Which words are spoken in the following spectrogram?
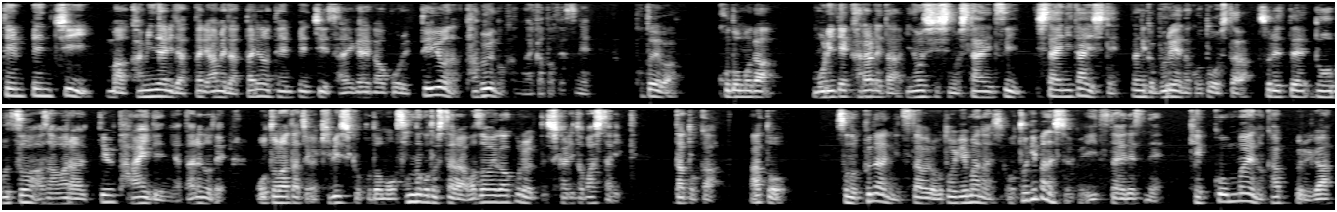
天変地異、まあ雷だったり雨だったりの天変地異災害が起こるっていうようなタブーの考え方ですね。例えば、子供が森で狩られたイノシシの死体につい死体に対して何か無礼なことをしたら、それって動物を嘲笑うっていうタライ伝に当たるので、大人たちが厳しく子供をそんなことしたら災いが起こるって叱り飛ばしたり、だとか、あと、そのプナンに伝わるおとぎ話、おとぎ話というか言い伝えですね。結婚前のカップルが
